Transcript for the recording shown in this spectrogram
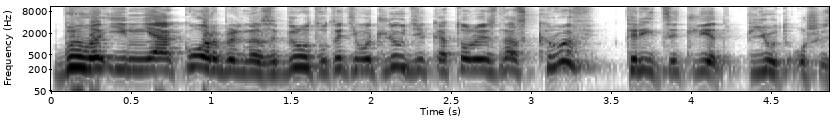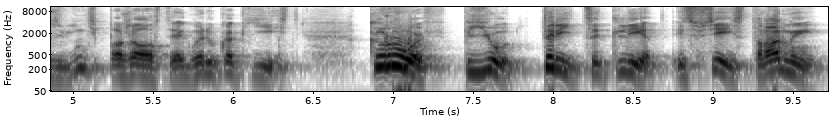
было им не окорблено, заберут вот эти вот люди, которые из нас кровь 30 лет пьют, уж извините, пожалуйста, я говорю как есть, кровь пьют 30 лет из всей страны.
